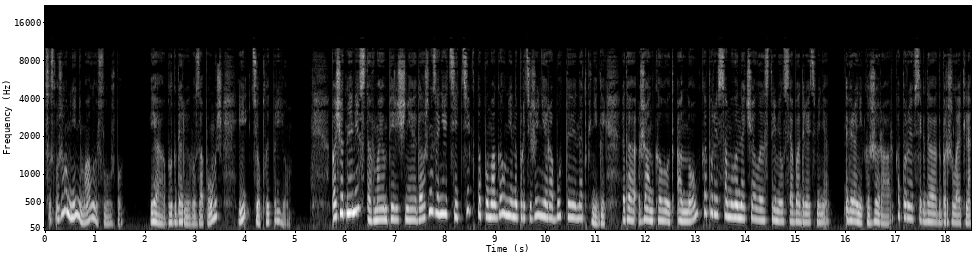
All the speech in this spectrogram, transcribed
сослужила мне немалую службу. Я благодарю его за помощь и теплый прием. Почетное место в моем перечне должны занять и те, кто помогал мне на протяжении работы над книгой. Это Жан-Клод Аннол, который с самого начала стремился ободрять меня, Вероника Жерар, которая всегда доброжелательно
